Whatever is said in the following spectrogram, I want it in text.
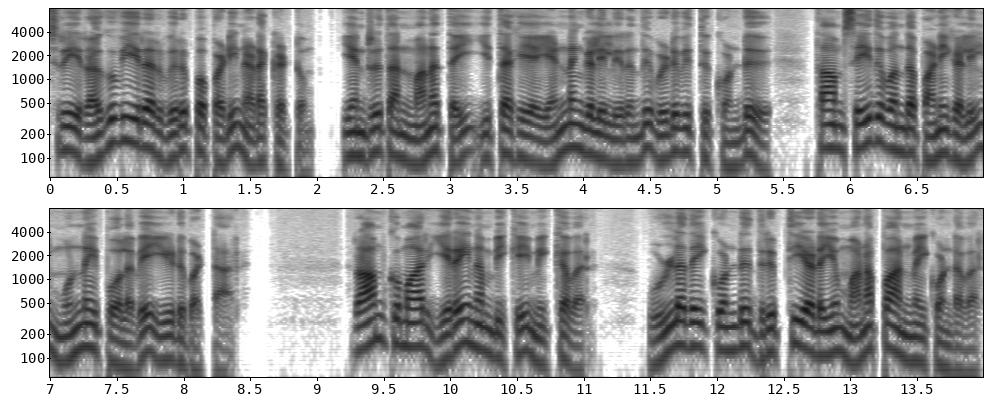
ஸ்ரீ ரகுவீரர் விருப்பப்படி நடக்கட்டும் என்று தன் மனத்தை இத்தகைய எண்ணங்களிலிருந்து விடுவித்துக் கொண்டு தாம் செய்து வந்த பணிகளில் முன்னைப் போலவே ஈடுபட்டார். ராம்குமார் இறை நம்பிக்கை மிக்கவர் உள்ளதைக் கொண்டு திருப்தியடையும் மனப்பான்மை கொண்டவர்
